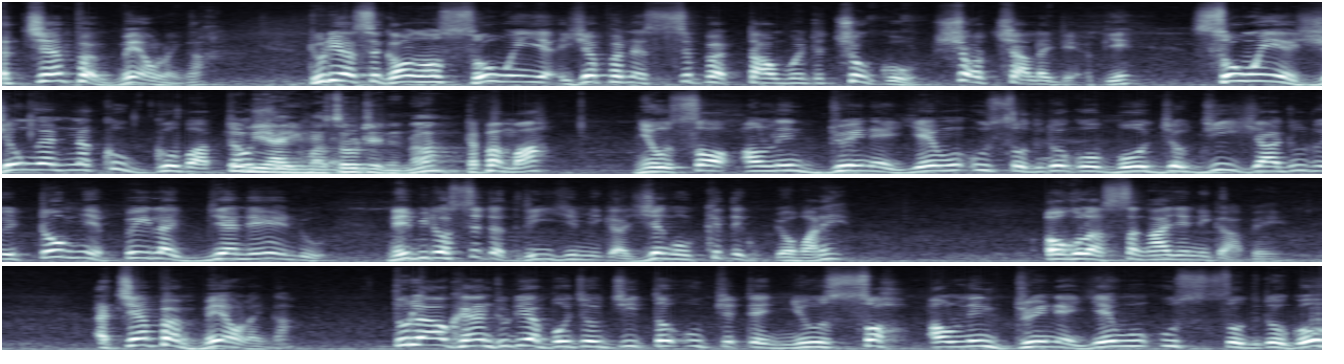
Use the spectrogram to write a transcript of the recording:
အကြမ်းဖက်မဲ့အောင်လိုင်ကဒုတိယစစ်ကောင်းဆောင်စိုးဝင်းရဲ့ရပ်ဖက်နဲ့စစ်ဘက်တာဝန်တချို့ကို short ချလိုက်တဲ့အပြင်စိုးဝင်းရဲ့ရုံးခန်းနှစ်ခုကိုပါသူပြောင်းနေရွှေ့ရာကြီးမှာစရုပ်ထင်တယ်နော်တစ်ဖက်မှာညိုစောအောင်လင်းဒွင်းနဲ့ရဲဝန်းဦးဆိုသူတို့ကိုဘိုးချုပ်ကြီးယာဒူတွေတုံးမြင့်ပေးလိုက်ပြန်တယ်လို့ နေပြီးတော့စစ်တပ်သတင်းရင်းမြစ်ကရန်ကုန်ခေတ်တစ်ကိုပြောပါတယ်။ဩဂုတ်လ15ရက်နေ့ကပဲအကြမ်းဖက်မဲ့အောင်လိုင်ကတူလောက်ခန်ဒုတိယဗိုလ်ချုပ်ကြီးတုံးဦးဖြစ်တဲ့ညိုစောအောင်လင်းဒွင်းနဲ့ရဲဝန်းဦးဆိုသူတို့ကို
